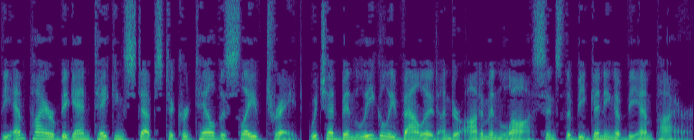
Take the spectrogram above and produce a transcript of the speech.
the empire began taking steps to curtail the slave trade, which had been legally valid under Ottoman law since the beginning of the empire.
